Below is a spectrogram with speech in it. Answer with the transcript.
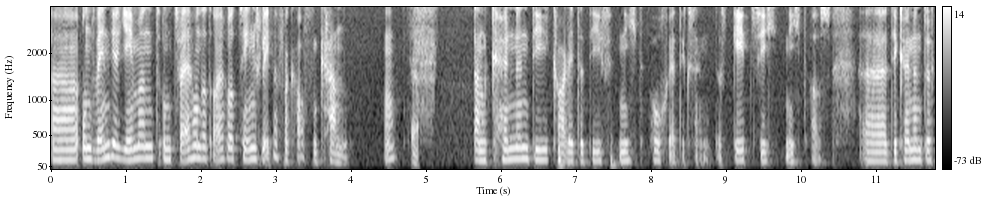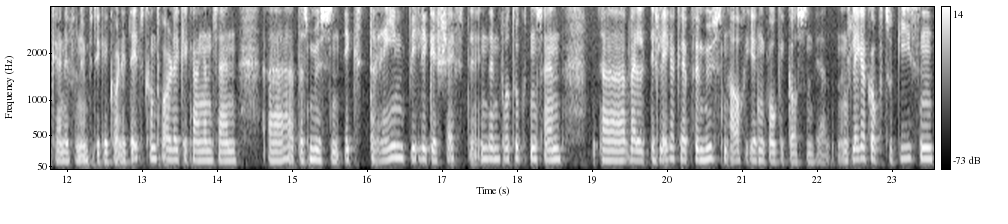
Äh, und wenn dir jemand um 200 Euro 10 Schläger verkaufen kann, ja, dann können die qualitativ nicht hochwertig sein. Das geht sich nicht aus. Äh, die können durch keine vernünftige Qualitätskontrolle gegangen sein. Äh, das müssen extrem billige Schäfte in den Produkten sein, äh, weil die Schlägerköpfe müssen auch irgendwo gegossen werden. Ein Schlägerkopf zu gießen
